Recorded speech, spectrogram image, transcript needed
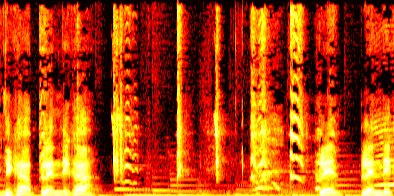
दिखा प्लेन दिखा। प्लेन प्लेन दिख।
